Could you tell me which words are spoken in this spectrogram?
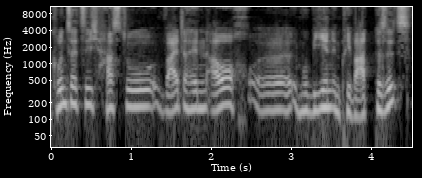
grundsätzlich hast du weiterhin auch äh, Immobilien im Privatbesitz.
